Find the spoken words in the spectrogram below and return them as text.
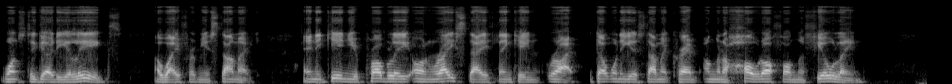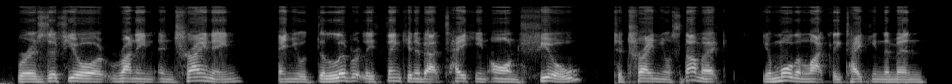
Wants to go to your legs, away from your stomach. And again, you're probably on race day thinking, right, don't want to get a stomach cramp. I'm going to hold off on the fueling. Whereas if you're running and training and you're deliberately thinking about taking on fuel to train your stomach, you're more than likely taking them in,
